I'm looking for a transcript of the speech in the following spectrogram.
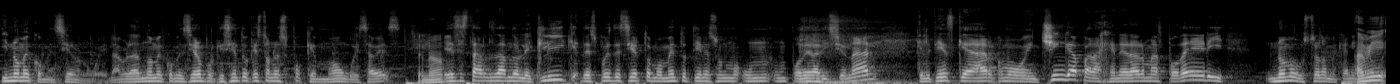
Y no me convencieron, güey. La verdad no me convencieron porque siento que esto no es Pokémon, güey, ¿sabes? ¿Sí, no? Es estar dándole clic, después de cierto momento tienes un, un- un poder adicional que le tienes que dar como en chinga para generar más poder y no me gustó la mecánica. A mí,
